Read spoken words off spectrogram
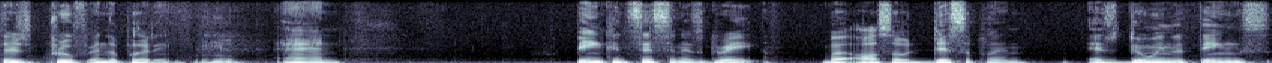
there's proof in the pudding. Mm-hmm. And being consistent is great, but also discipline is doing the things,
